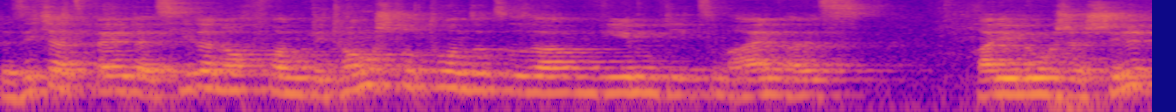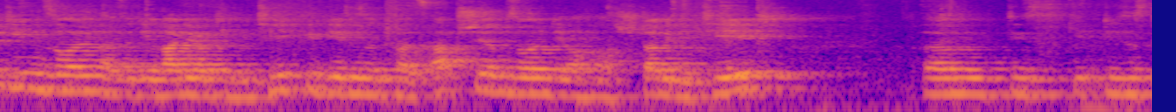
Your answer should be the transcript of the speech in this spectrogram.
Der Sicherheitsbehälter ist hier dann noch von Betonstrukturen sozusagen umgeben, die zum einen als radiologischer Schild dienen sollen, also die Radioaktivität gegebenenfalls abschirmen sollen, die auch noch Stabilität ähm, dieses, dieses, äh,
